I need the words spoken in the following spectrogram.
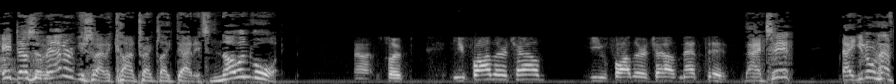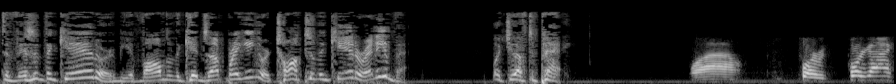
It doesn't matter if you sign a contract like that. It's null and void. Uh, so if you father a child, you father a child, and that's it. That's it. Now, you don't have to visit the kid or be involved in the kid's upbringing or talk to the kid or any of that. But you have to pay. Wow. Poor, poor guy.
